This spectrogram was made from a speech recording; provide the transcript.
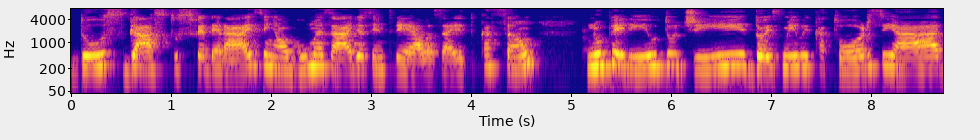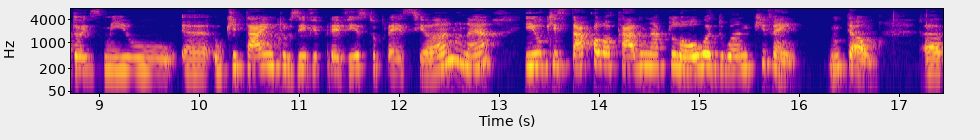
dos gastos federais em algumas áreas, entre elas a educação no período de 2014 a 2000, uh, eh, o que está inclusive previsto para esse ano, né? E o que está colocado na PLOA do ano que vem. Então, uh,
